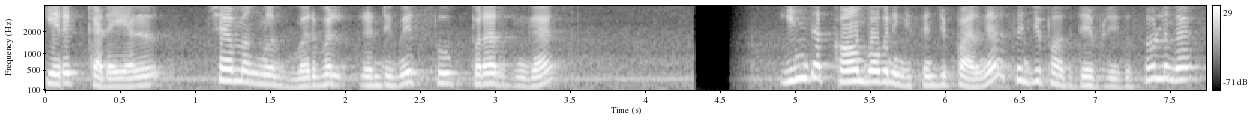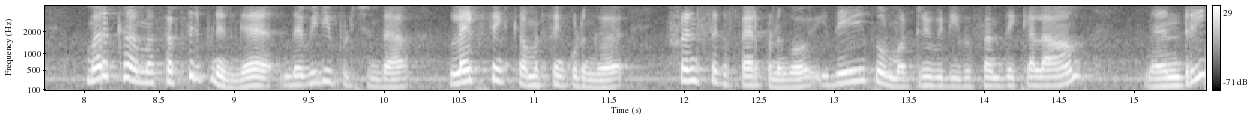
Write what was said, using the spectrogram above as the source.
கீரைக்கடையல் கடையல் சேமங்கலம் வறுவல் ரெண்டுமே சூப்பராக இருக்குங்க. இந்த காம்போவை நீங்கள் செஞ்சு பாருங்கள் செஞ்சு பார்த்துட்டு எப்படி இருக்கு சொல்லுங்கள் மறக்காமல் சப்ஸ்கிரைப் பண்ணிடுங்க. இந்த வீடியோ பிடிச்சிருந்தா லைக்ஸையும் கமெண்ட்ஸையும் கொடுங்க. ஃப்ரெண்ட்ஸுக்கு ஷேர் பண்ணுங்க. இதே போல் மற்ற வீடியோவில் சந்திக்கலாம். நன்றி.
